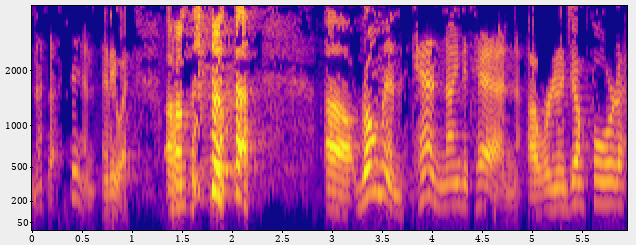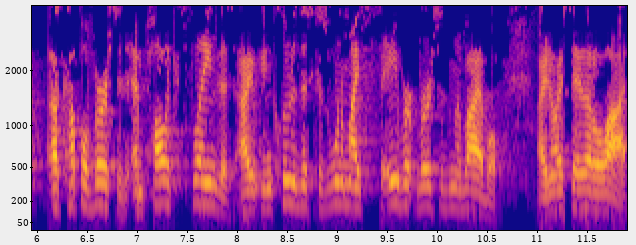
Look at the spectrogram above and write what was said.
and that's a sin. Anyway, um, uh, Romans 10, 9 to 10. Uh, we're going to jump forward a couple verses, and Paul explains this. I included this because one of my favorite verses in the Bible. I know I say that a lot.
